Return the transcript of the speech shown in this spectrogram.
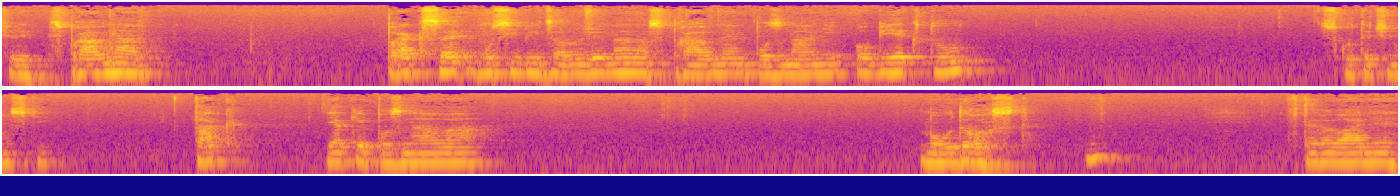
Čili správná praxe musí být založena na správném poznání objektů skutečnosti. Tak, jak je poznává moudrost. V teravádě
